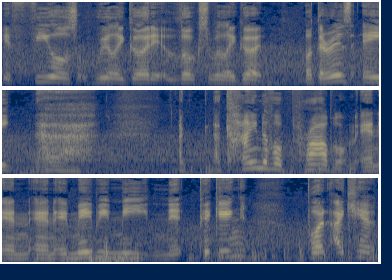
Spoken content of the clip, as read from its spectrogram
It feels really good, it looks really good. But there is a. Uh, a, a kind of a problem, and, and, and it may be me nitpicking, but I can't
